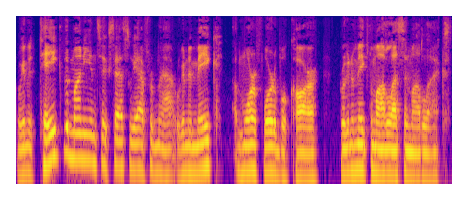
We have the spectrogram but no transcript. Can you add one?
We're going to take the money and success we have from that. We're going to make a more affordable car. We're going to make the Model S and Model X.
